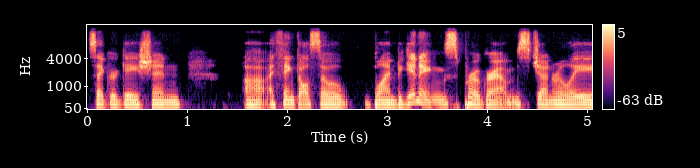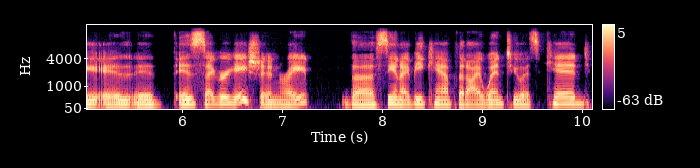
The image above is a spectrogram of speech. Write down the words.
segregation. Uh, I think also Blind Beginnings programs generally is, it is segregation, right? The CNIB camp that I went to as a kid.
